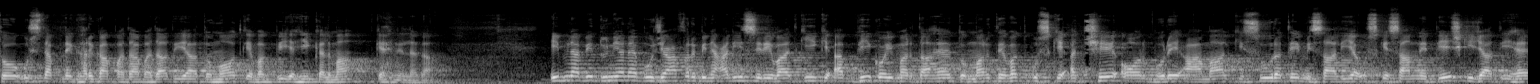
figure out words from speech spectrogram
तो उसने अपने घर का पता बता दिया तो मौत के वक्त भी यही कलमा कहने लगा। इब्न अबी दुनिया ने अबू जाफ़र बिन अली से रिवायत की कि अब भी कोई मरता है तो मरते वक्त उसके अच्छे और बुरे आमाल की सूरत, मिसालिया उसके सामने पेश की जाती है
